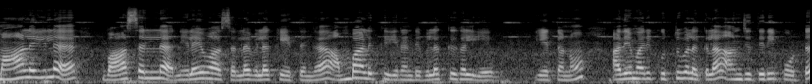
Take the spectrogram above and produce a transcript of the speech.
மாலையில் வாசலில் நிலைவாசலில் விளக்கு ஏற்றுங்க அம்பாளுக்கு இரண்டு விளக்குகள் ஏ ஏற்றணும் அதே மாதிரி குத்து விளக்கில் அஞ்சு திரி போட்டு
